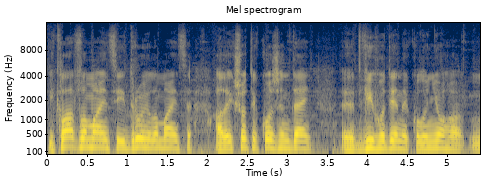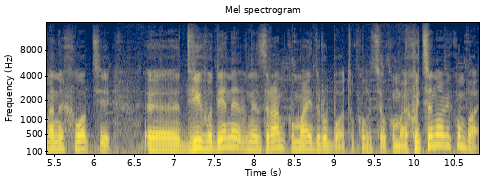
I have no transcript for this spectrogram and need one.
і клас ламається, і другий ламається. Але якщо ти кожен день е, дві години коло нього, в мене хлопці е, дві години вони зранку мають роботу коло цього комбайну. Хоч це новий комбайн.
